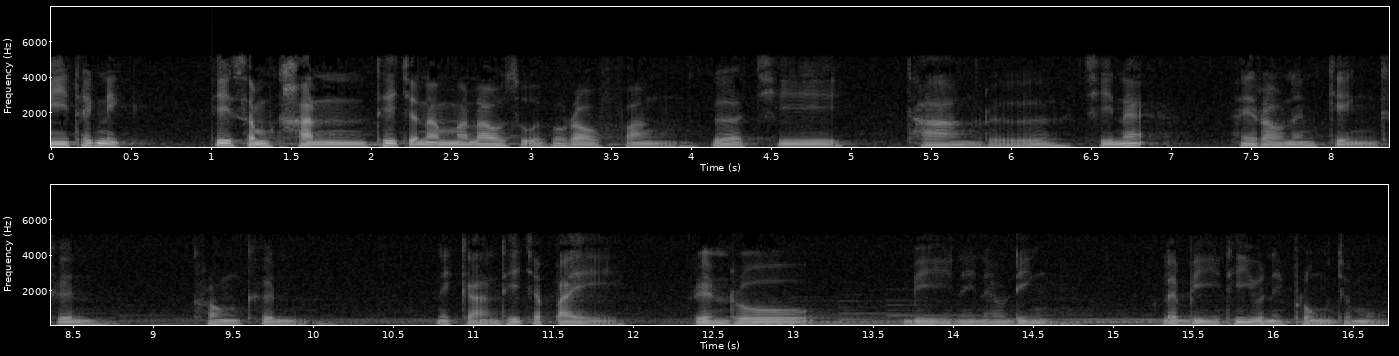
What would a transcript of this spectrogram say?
มีเทคนิคที่สำคัญที่จะนำมาเล่าสู่ให้พวกเราฟัง เพื่อชี้ทางหรือชี้แนะ ให้เรานั้นเก่งขึ้น คล่องขึ้น ในการที่จะไปเรียนรู้บีในแนวดิ่ง และบีที่อยู่ในโพรงจมูก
